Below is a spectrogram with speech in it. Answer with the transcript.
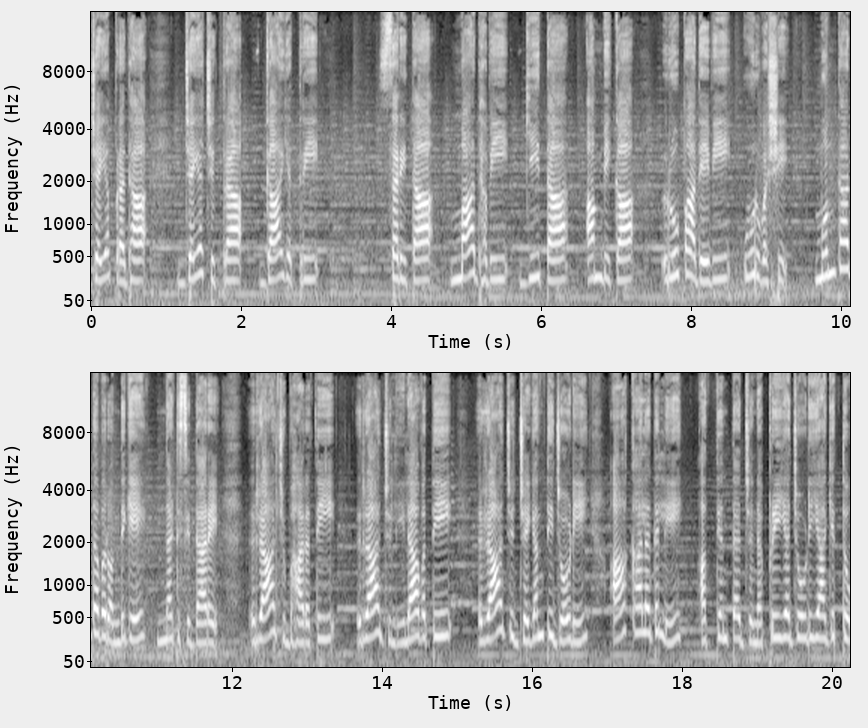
ಜಯಪ್ರಧ ಜಯಚಿತ್ರ ಗಾಯತ್ರಿ ಸರಿತಾ ಮಾಧವಿ ಗೀತಾ ಅಂಬಿಕಾ, ರೂಪಾದೇವಿ, ಊರ್ವಶಿ ಮುಂತಾದವರೊಂದಿಗೆ ನಟಿಸಿದ್ದಾರೆ. ರಾಜ್ ಭಾರತಿ, ರಾಜ್ ಲೀಲಾವತಿ, ರಾಜ್ ಜಯಂತಿ ಜೋಡಿ ಆ ಕಾಲದಲ್ಲಿ ಅತ್ಯಂತ ಜನಪ್ರಿಯ ಜೋಡಿಯಾಗಿತ್ತು.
